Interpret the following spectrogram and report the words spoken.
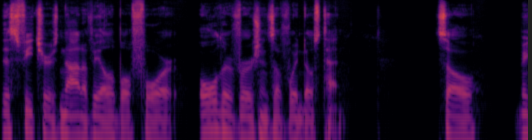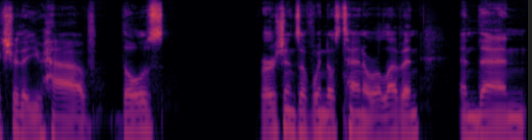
This feature is not available for older versions of Windows 10. So make sure that you have those versions of Windows 10 or 11. And then,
